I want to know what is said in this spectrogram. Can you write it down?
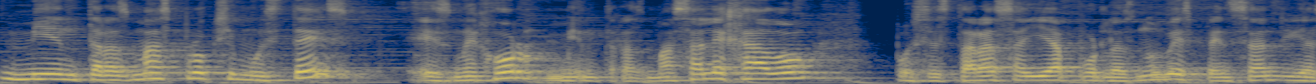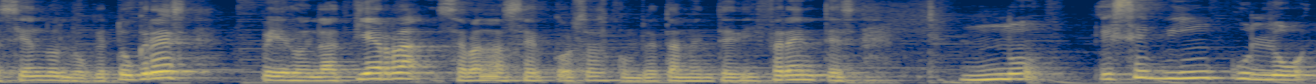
Mientras más próximo estés, es mejor. Mientras más alejado, pues estarás allá por las nubes pensando y haciendo lo que tú crees, pero en la tierra se van a hacer cosas completamente diferentes. No, ese vínculo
